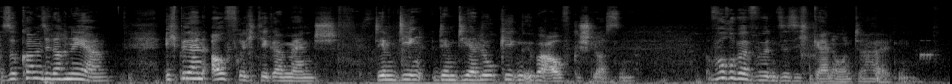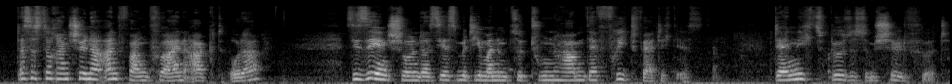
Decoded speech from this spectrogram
so kommen Sie doch näher. Ich bin ein aufrichtiger Mensch, dem, Di dem Dialog gegenüber aufgeschlossen. Worüber würden Sie sich gerne unterhalten? Das ist doch ein schöner Anfang für einen Akt, oder? Sie sehen schon, dass Sie es mit jemandem zu tun haben, der friedfertig ist, der nichts Böses im Schild führt.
